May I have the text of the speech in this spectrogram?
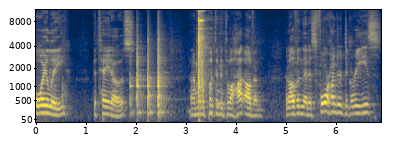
oily potatoes, and I'm going to put them into a hot oven, an oven that is 400 degrees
